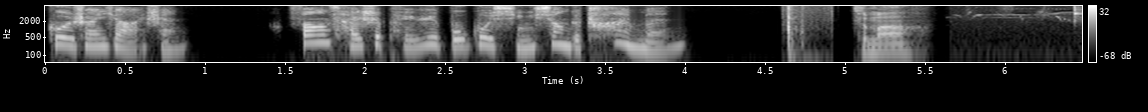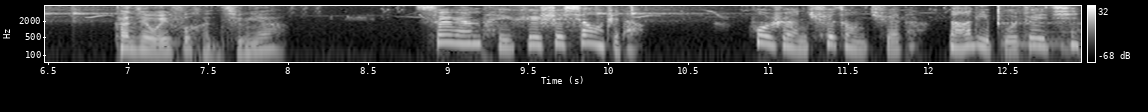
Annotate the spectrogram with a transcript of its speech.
顾软哑然。方才是裴玉不顾形象的踹门，怎么？看见为夫很惊讶？虽然裴玉是笑着的，顾软却总觉得哪里不对劲，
